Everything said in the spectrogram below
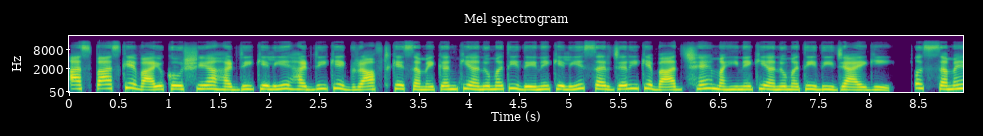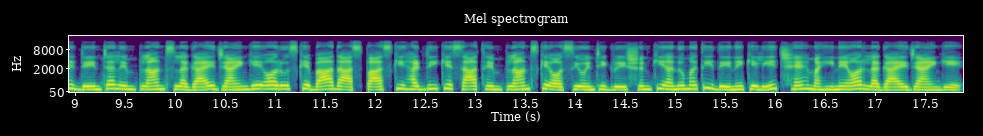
आसपास के वायुकोशीय हड्डी के लिए हड्डी के ग्राफ्ट के समेकन की अनुमति देने के लिए सर्जरी के बाद छह महीने की अनुमति दी जाएगी। उस समय डेंटल इम्प्लांट्स लगाए जाएँगे और उसके बाद आसपास की हड्डी के साथ इम्प्लांट्स के ऑसियो इंटीग्रेशन की अनुमति देने के लिए छह महीने और लगाए जाएँगे।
